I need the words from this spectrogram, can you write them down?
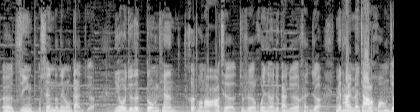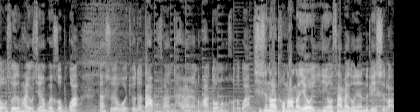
呃，滋阴补肾的那种感觉，因为我觉得冬天喝头脑，而且就是浑身就感觉很热，因为它里面加了黄酒，所以的话有些人会喝不惯。但是我觉得大部分太原人的话都能喝得惯。其实呢，头脑呢也有已经有三百多年的历史了。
